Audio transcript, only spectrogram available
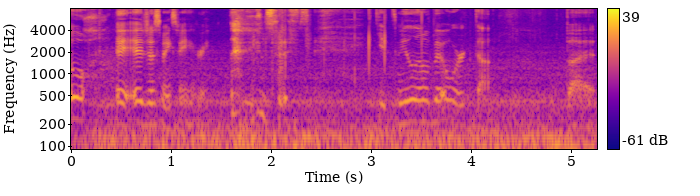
oh, it, it just makes me angry. it just gets me a little bit worked up. But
